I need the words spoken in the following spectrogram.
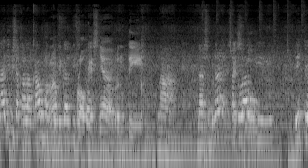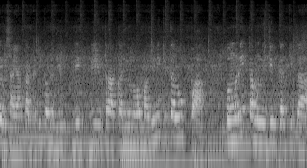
aja bisa kalang kabut karena ketika di case-nya berhenti. Nah, nah sebenarnya satu lagi itu yang disayangkan ketika udah di, di- diterapkan new normal ini kita lupa pemerintah mengizinkan kita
